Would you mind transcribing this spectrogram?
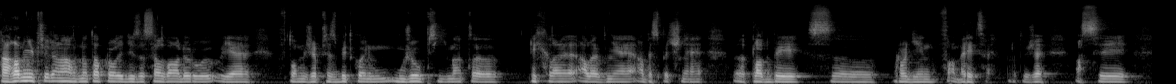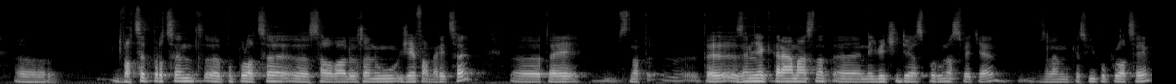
ta hlavní přidaná hodnota pro lidi ze Salvadoru je v tom, že přes Bitcoin můžou přijímat rychle a levně a bezpečně platby z rodin v Americe, protože asi 20% populace Salvadořanů žije v Americe to je, snad, eh, to je země, která má snad eh, největší diasporu na světě, vzhledem ke své populaci.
